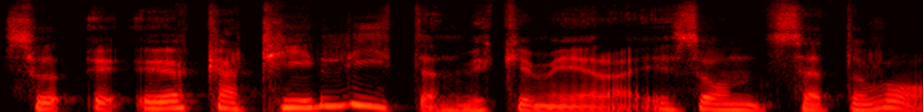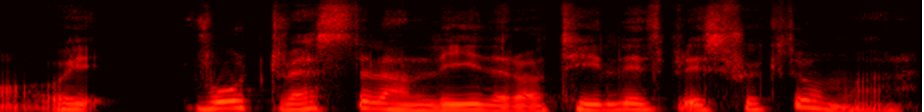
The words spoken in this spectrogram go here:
Så ökar tilliten mycket mera i sånt sätt att vara. Och vårt västerland lider av tillitsbristsjukdomar.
